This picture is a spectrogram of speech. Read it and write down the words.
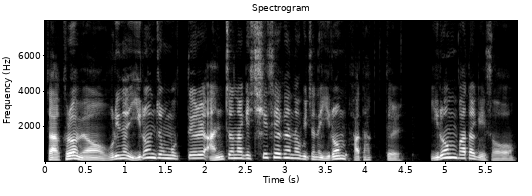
자, 그러면 우리는 이런 종목들 안전하게 시세가 나오기 전에 이런 바닥들, 이런 바닥에서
